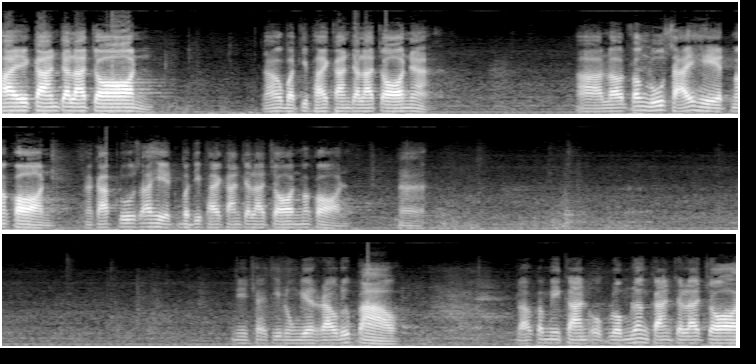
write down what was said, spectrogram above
ภัยการจราจรนะอุบัติภัยการจราจรเนี่ยเราต้องรู้สาเหตุมาก่อนนะครับ รู้สาเหตุอุบัติภัยการจราจรมาก่อนนะนี่ใช่ที่โรงเรียนเราหรือเปล่า เราก็มีการอบรมเรื่องการจราจร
